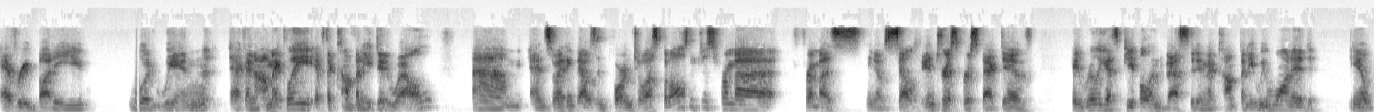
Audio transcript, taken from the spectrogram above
everybody would win economically if the company did well. Um, and so I think that was important to us, but also just from a from a you know self interest perspective, it really gets people invested in the company. We wanted, you know,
